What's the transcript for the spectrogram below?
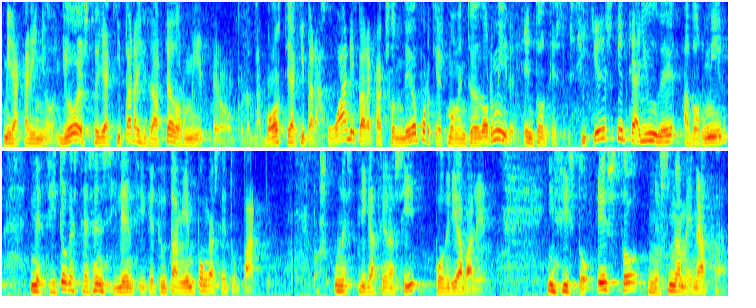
Mira, cariño, yo estoy aquí para ayudarte a dormir, pero, pero tampoco estoy aquí para jugar y para cachondeo porque es momento de dormir. Entonces, si quieres que te ayude a dormir, necesito que estés en silencio y que tú también pongas de tu parte. Pues una explicación así podría valer. Insisto, esto no es una amenaza,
